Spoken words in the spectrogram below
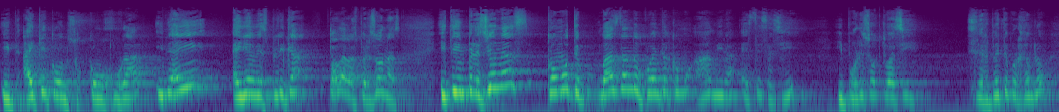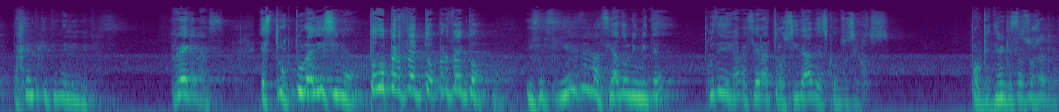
Y hay que conjugar, y de ahí ella me explica todas las personas. Y te impresionas cómo te vas dando cuenta, como, ah, mira, este es así, y por eso actúa así. Si de repente, por ejemplo, la gente que tiene límites, reglas, estructuradísimo, todo perfecto, perfecto. Dice, si es demasiado límite, puede llegar a hacer atrocidades con sus hijos. Porque tiene que ser sus reglas.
